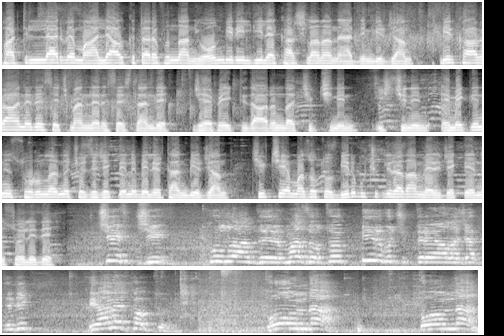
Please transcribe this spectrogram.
Partililer ve mahalle halkı tarafından yoğun bir ilgiyle karşılanan Erdin Bircan bir kahvehanede seçmenlere seslendi. CHP iktidarında çiftçinin, işçinin, emeklinin sorunlarını çözeceklerini belirten Bircan, çiftçiye mazotu 1,5 liradan vereceklerini söyledi. Çiftçi kullandığı mazotu bir buçuk liraya alacak dedik. Kıyamet koptu. Tohumda, tohumdan,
